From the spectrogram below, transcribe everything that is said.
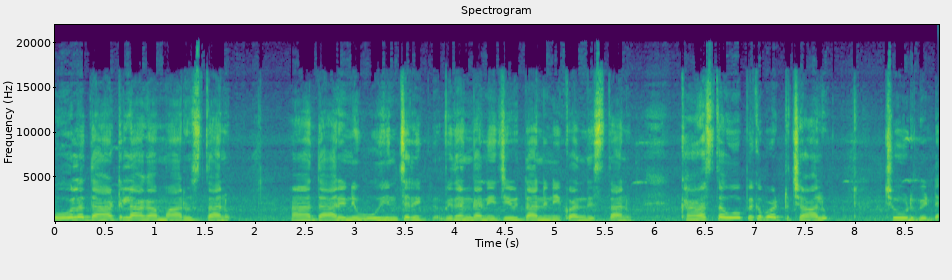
పూల దాటిలాగా మారుస్తాను. ఆ దారిని ఊహించని విధంగా నీ జీవితాన్ని నీకు అందిస్తాను. కాస్త ఓపిక పట్టు చాలు. చూడు బిడ్డ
